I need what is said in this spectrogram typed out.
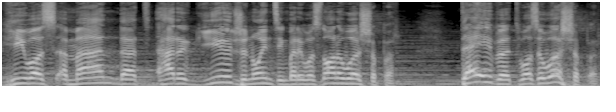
he was a man that had a huge anointing, but he was not a worshiper. David was a worshiper.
